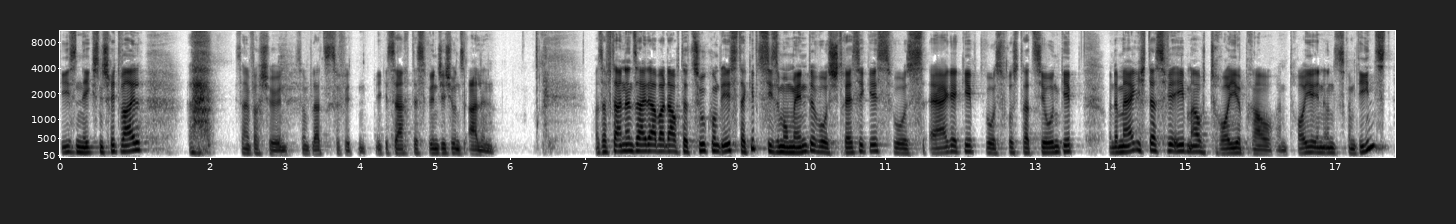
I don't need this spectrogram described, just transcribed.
diesen nächsten Schritt, weil es ah, ist einfach schön, so einen Platz zu finden. Wie gesagt, das wünsche ich uns allen. Was auf der anderen Seite aber auch dazu kommt, ist, da gibt es diese Momente, wo es stressig ist, wo es Ärger gibt, wo es Frustration gibt. Und da merke ich, dass wir eben auch Treue brauchen. Treue in unserem Dienst,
